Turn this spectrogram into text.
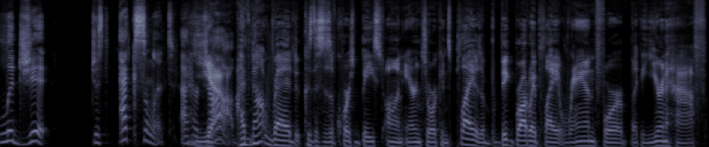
legit just excellent at her yeah, job I've not read because this is, of course, based on Aaron Sorkin's play. It was a big Broadway play. It ran for like a year and a half.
